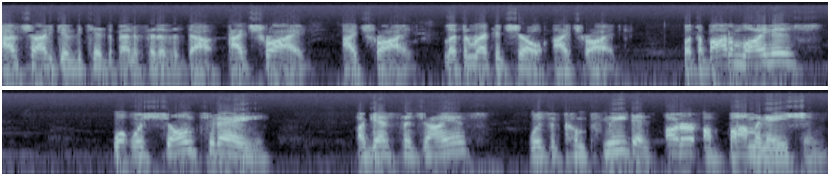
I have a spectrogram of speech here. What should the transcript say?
I've tried to give the kid the benefit of the doubt. I tried. I tried. Let the record show I tried. But the bottom line is what was shown today against the Giants was a complete and utter abomination.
